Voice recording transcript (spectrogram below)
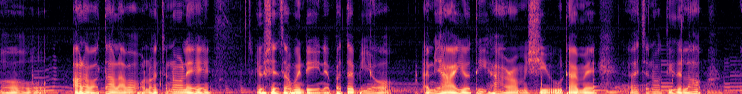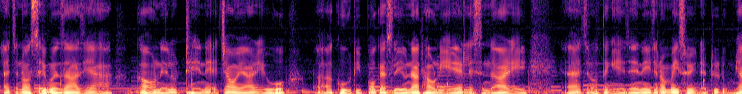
ဟိုအားလာပါတာလာပါပေါ့နော်ကျွန်တော်လည်းရုပ်ရှင်ဇာတ်ဝင်တီးနဲ့ပတ်သက်ပြီးတော့အများကြီးတော့တည်ထားတော့မရှိဘူးဒါပေမဲ့အဲကျွန်တော်တည်သလောက်အဲကျွန်တော်စိတ်ဝင်စားစရာကောင်းတယ်လို့ထင်တဲ့အကြောင်းအရာတွေကိုအခုဒီ podcast လေးကိုနားထောင်နေတဲ့ listener တွေ အဲကျွန်တော်တငယ်ချင်းတွေကျွန်တော်မိတ်ဆွေတွေနဲ့အတူတူမျှ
